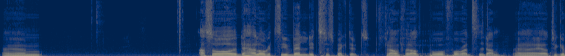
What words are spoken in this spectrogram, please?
Um, Alltså det här laget ser ju väldigt suspekt ut. Framförallt på forwardsidan. Uh, jag tycker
